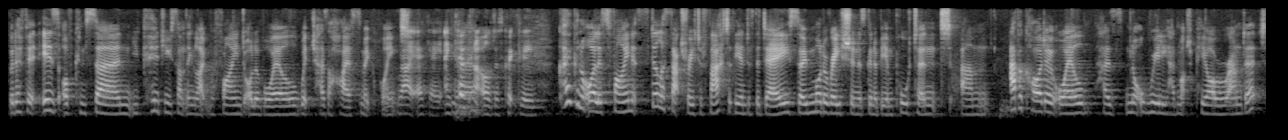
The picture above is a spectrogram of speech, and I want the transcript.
But if it is of concern, you could use something like refined olive oil, which has a higher smoke point. Right. Okay. And Yeah. coconut oil, just quickly. Coconut oil is fine. It's still a saturated fat at the end of the day, so moderation is going to be important. Um, avocado oil has not really had much PR around it,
